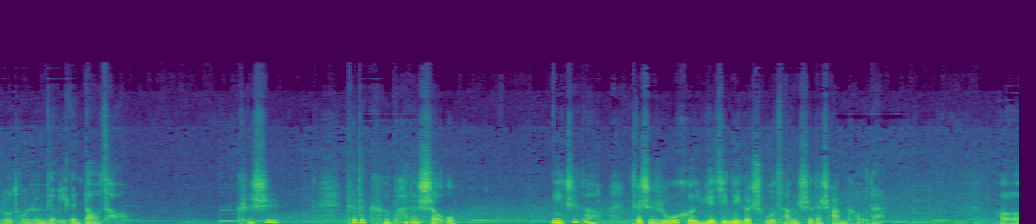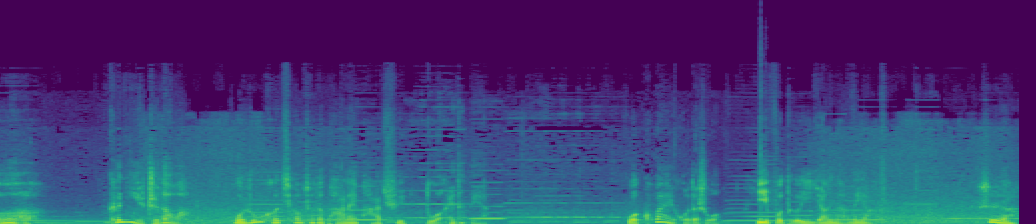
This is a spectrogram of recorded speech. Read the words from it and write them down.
如同扔掉一根稻草。”可是，他的可怕的手，你知道他是如何跃进那个储藏室的敞口的？哦，可你也知道啊，我如何悄悄地爬来爬去躲开他的呀？我快活地说，一副得意洋洋的样子。是啊，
